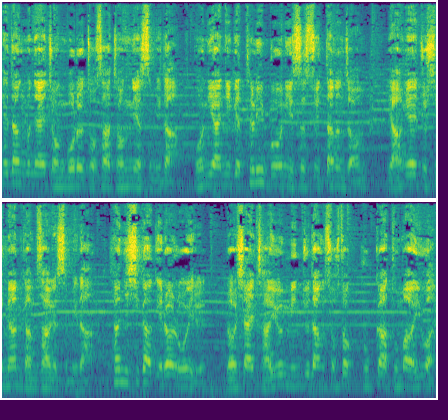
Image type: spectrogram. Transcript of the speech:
해당 분야의 정보를 조사 정리했습니다. 본의 아니게 틀린 부분이 있을 수 있다는 점 양해해 주시면 감사하겠습니다. 현지 시각 1월 5일 러시아의 자유민주당 소속 국가두마 의원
